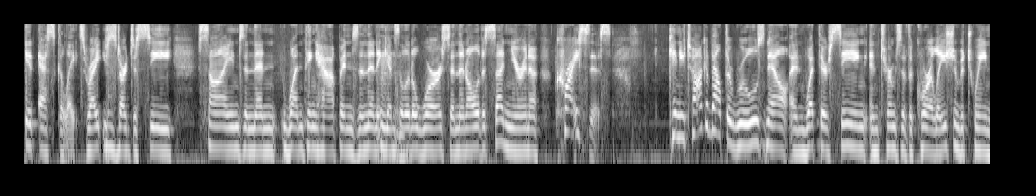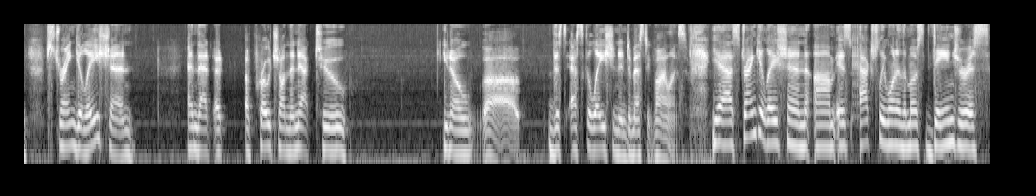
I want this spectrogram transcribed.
it escalates, right? You start to see signs, and then one thing happens, and then it gets a little worse, and then all of a sudden you're in a crisis. Can you talk about the rules now and what they're seeing in terms of the correlation between strangulation and that uh, approach on the neck to, you know, uh, this escalation in domestic violence? Yeah, strangulation um, is actually one of the most dangerous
